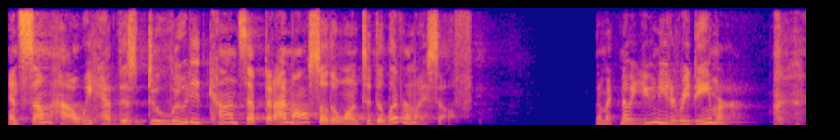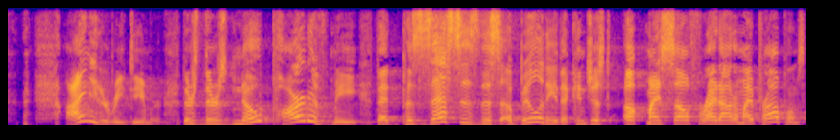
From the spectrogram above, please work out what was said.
And somehow we have this deluded concept that I'm also the one to deliver myself. I'm like, no, you need a redeemer. I need a redeemer. There's, there's no part of me that possesses this ability that can just up myself right out of my problems.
